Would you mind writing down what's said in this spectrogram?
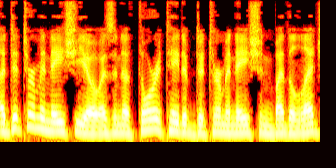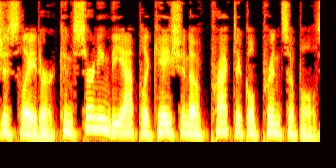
A determinatio is an authoritative determination by the legislator concerning the application of practical principles,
